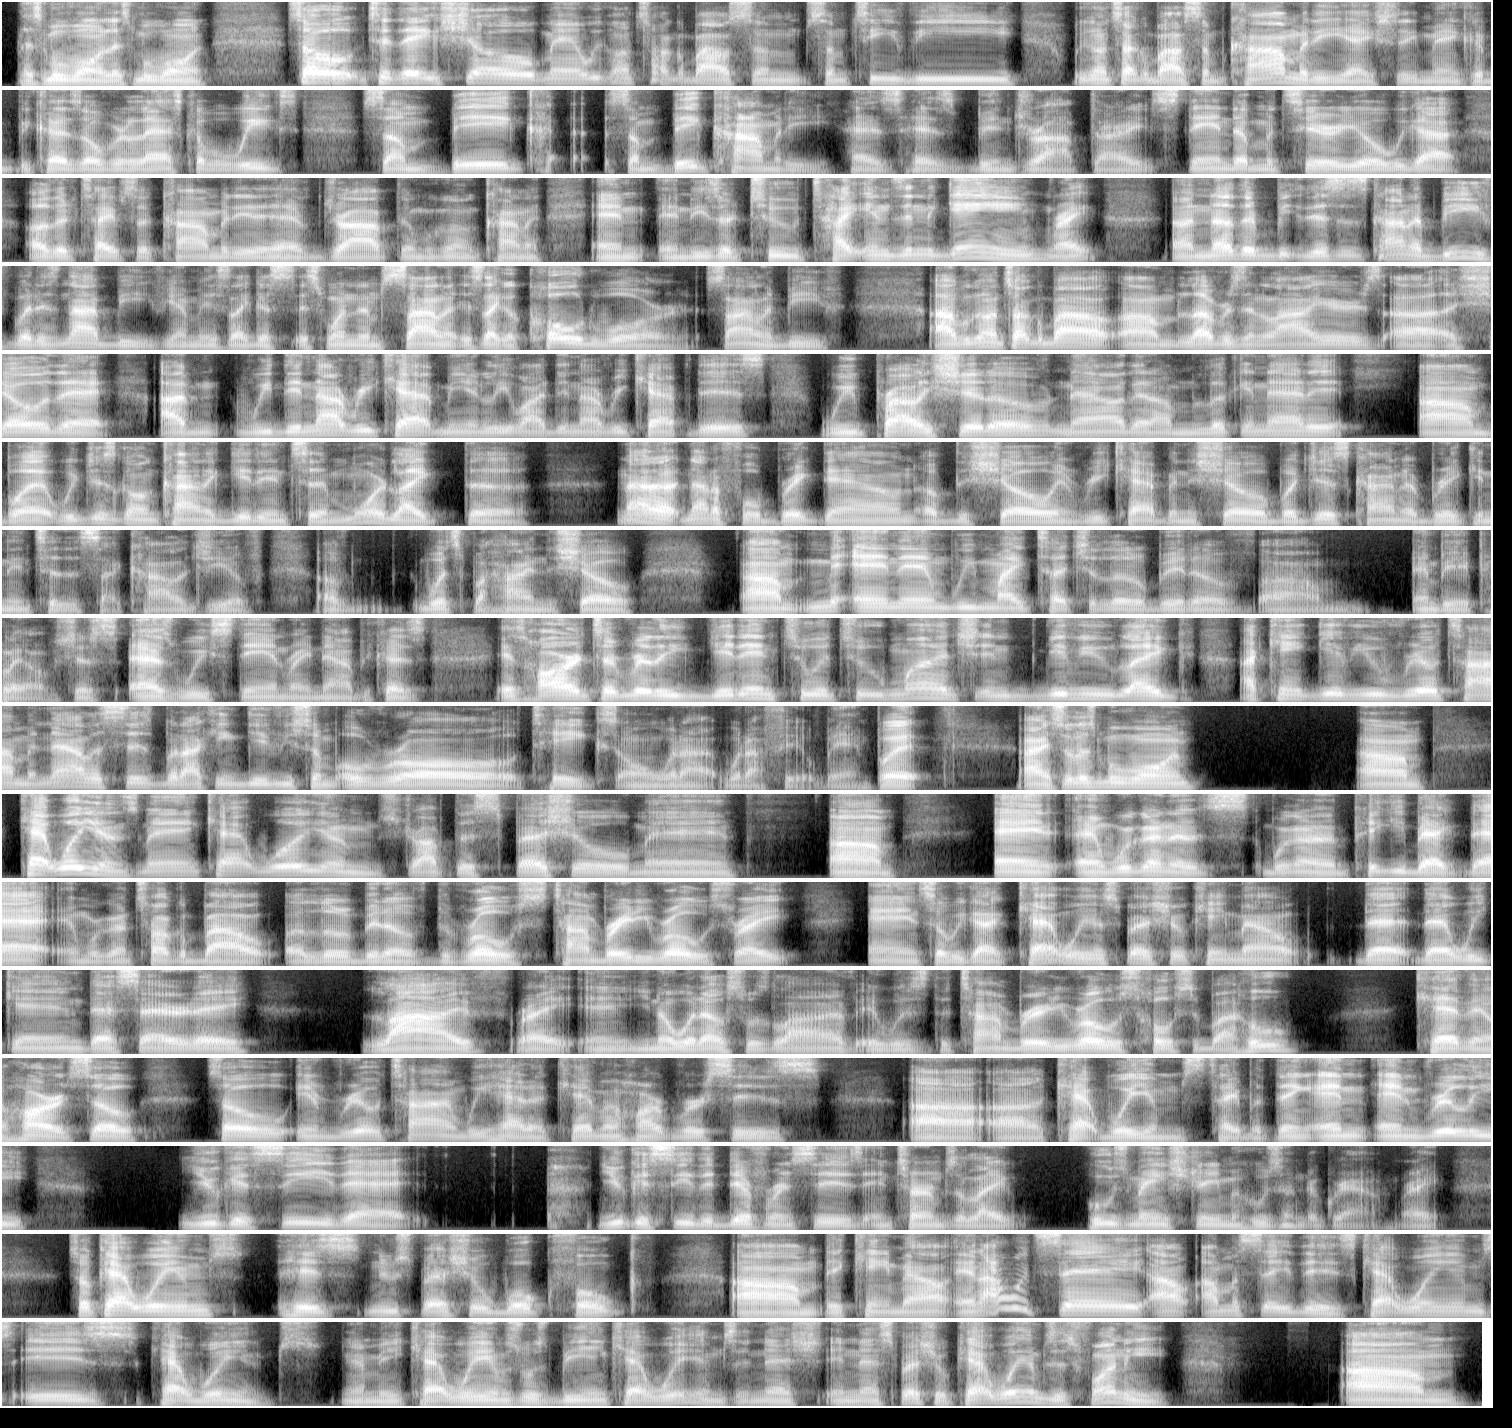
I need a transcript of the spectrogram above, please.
Let's move on. Let's move on. So today's show, man, we're gonna talk about some some TV. We're gonna talk about some comedy, actually, man, because over the last couple weeks, some big some big comedy has has been dropped. All right, stand up material. We got other types of comedy that have dropped, and we're gonna kind of and and these are two titans in the game, right? Another this is kind of beef, but it's not beef. I mean, it's like a, it's one of them silent. It's like a Cold War silent beef. Uh, we're gonna talk about um, Lovers and Liars, uh, a show that I we did not recap. Me and Levi did not recap this. We probably should have. Now that I'm looking at it, um, but we're just gonna kind of get into more like the not a not a full breakdown of the show and recapping the show, but just kind of breaking into the psychology of of what's behind the show. Um, and then we might touch a little bit of um NBA playoffs just as we stand right now because it's hard to really get into it too much and give you like I can't give you real time analysis, but I can give you some overall takes on what I what I feel, man. But all right, so let's move on. Um, Katt Williams, man, Katt Williams dropped a special, man. Um, and and we're gonna we're gonna piggyback that, and we're gonna talk about a little bit of the roast, Tom Brady roast, right? And so we got Katt Williams special came out that that weekend, that Saturday live, right? And you know what else was live? It was the Tom Brady roast hosted by who? Kevin Hart. So so in real time we had a Kevin Hart versus uh uh Katt Williams type of thing. And and really you could see that you could see the differences in terms of like who's mainstream and who's underground, right? So Katt Williams, his new special Woke Foke, um, it came out, and I would say I, am gonna say this: Katt Williams is Katt Williams. You know I mean, Katt Williams was being Katt Williams in that in that special. Katt Williams is funny. Um,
